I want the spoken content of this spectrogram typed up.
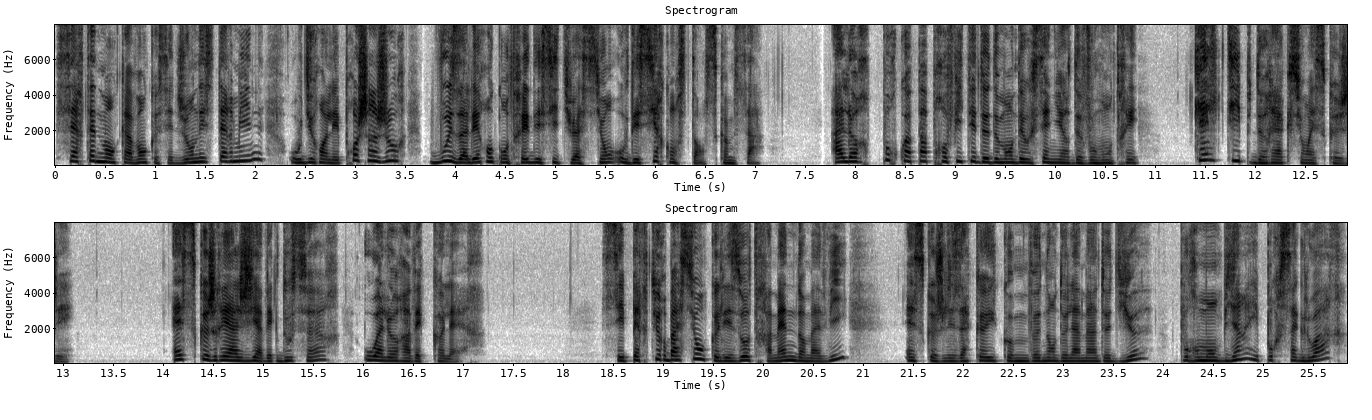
certainement qu'avant que cette journée se termine, ou durant les prochains jours, vous allez rencontrer des situations ou des circonstances comme ça. Alors pourquoi pas profiter de demander au Seigneur de vous montrer quel type de réaction est-ce que j'ai? Est-ce que je réagis avec douceur ou alors avec colère? Ces perturbations que les autres amènent dans ma vie, est-ce que je les accueille comme venant de la main de Dieu, pour mon bien et pour sa gloire?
